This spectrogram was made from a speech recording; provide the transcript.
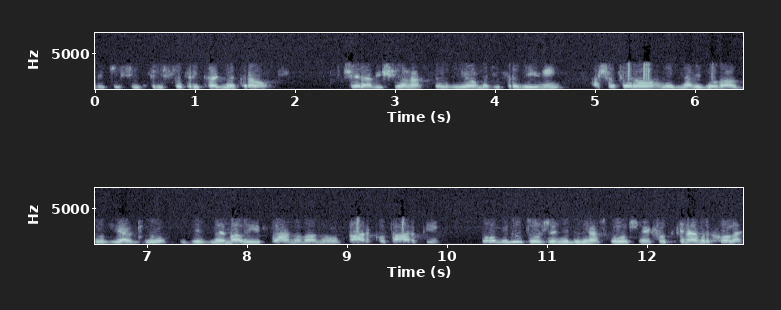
3330 metrov. Včera vyšiel na Stelvio medzi prvými a šofer ho hneď navigoval do zjazdu, kde sme mali plánovanú párko párty. Bolo mi ľúto, že nebude na spoločnej fotke na vrchole,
